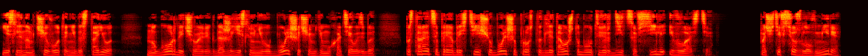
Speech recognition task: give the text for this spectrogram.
если нам чего-то недостает, но гордый человек, даже если у него больше, чем ему хотелось бы, постарается приобрести еще больше просто для того, чтобы утвердиться в силе и власти. Почти все зло в мире,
